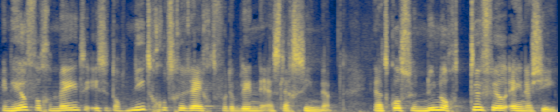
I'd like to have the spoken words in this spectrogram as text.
In heel veel gemeenten is het nog niet goed geregeld voor de blinden en slechtzienden. En dat kost hun nu nog te veel energie.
